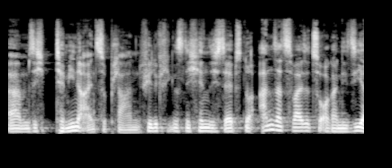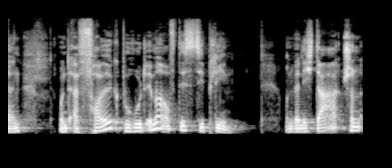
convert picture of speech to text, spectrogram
ähm, sich Termine einzuplanen. Viele kriegen es nicht hin, sich selbst nur ansatzweise zu organisieren. Und Erfolg beruht immer auf Disziplin. Und wenn ich da schon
